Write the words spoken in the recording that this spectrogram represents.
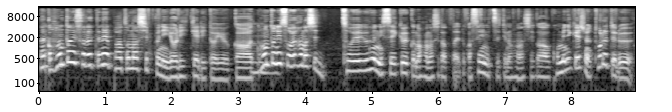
なんか本当にそれってねパートナーシップによりけりというか、うん本当にそういう話そういうふうに性教育の話だったりとか性についての話がコミュニケーションに取れてる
